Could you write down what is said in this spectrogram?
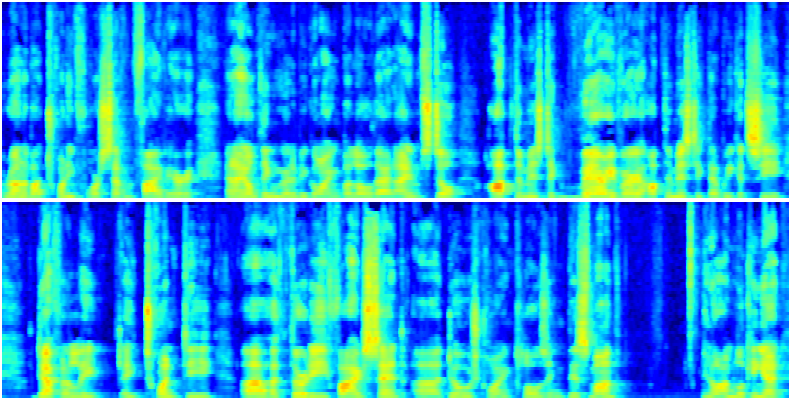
around about 24.75 area, and I don't think we're going to be going below that. I am still optimistic, very, very optimistic that we could see definitely a 20, uh, a 35 cent uh, Dogecoin closing this month. You know, I'm looking at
